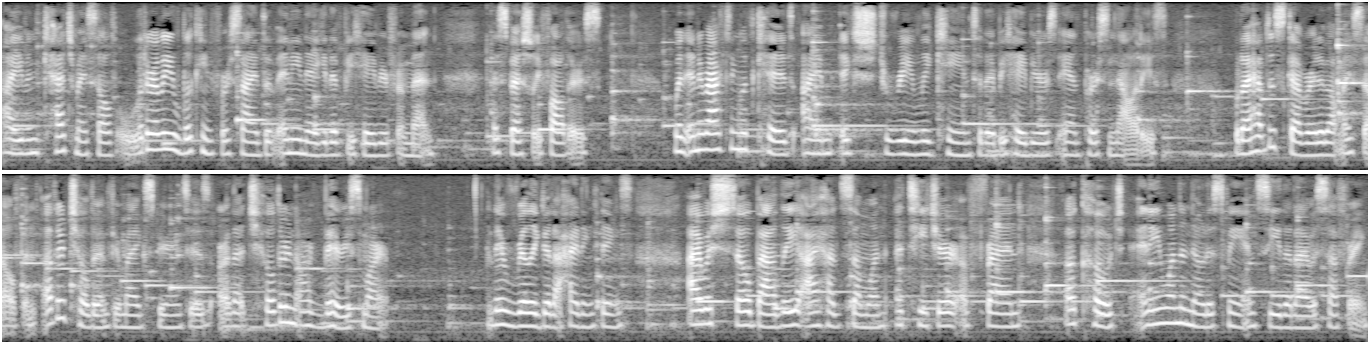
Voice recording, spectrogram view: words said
I even catch myself literally looking for signs of any negative behavior from men, especially fathers. When interacting with kids, I am extremely keen to their behaviors and personalities. What I have discovered about myself and other children through my experiences are that children are very smart. They're really good at hiding things. I wish so badly I had someone, a teacher, a friend, a coach, anyone to notice me and see that I was suffering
